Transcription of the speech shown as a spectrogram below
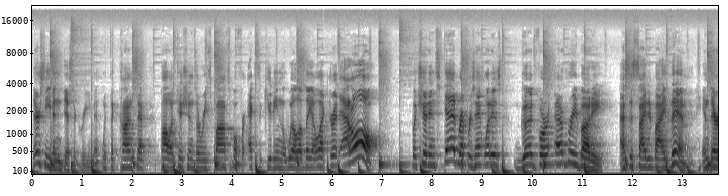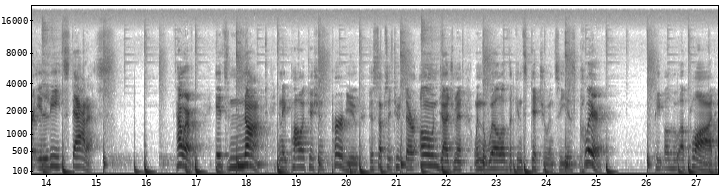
There's even disagreement with the concept politicians are responsible for executing the will of the electorate at all, but should instead represent what is good for everybody as decided by them in their elite status. However, it's not in a politician's purview to substitute their own judgment when the will of the constituency is clear. People who applaud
